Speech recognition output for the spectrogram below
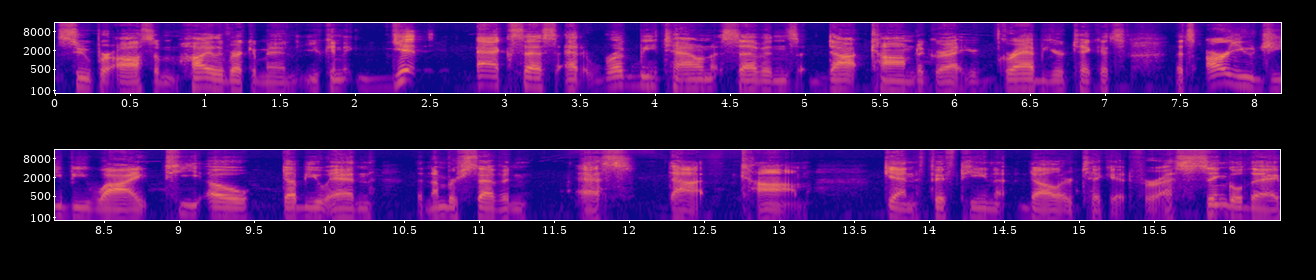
super awesome. Highly recommend. You can get access at rugbytown7s.com to gra- grab your tickets. That's R U G B Y T O W N, the number seven S dot com. Again, $15 ticket for a single day.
